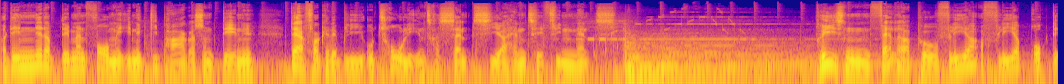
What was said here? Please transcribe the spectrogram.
og det er netop det, man får med energiparker som denne. Derfor kan det blive utrolig interessant, siger han til Finans. Prisen falder på flere og flere brugte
